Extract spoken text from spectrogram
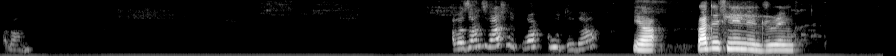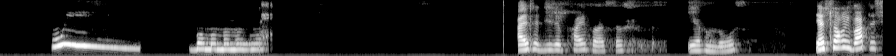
Verdammt. Aber sonst war es mit Brock gut, oder? Ja. Warte, ich nehme den Drink. Bum, bum, bum, bum, bum. Alter, diese Piper ist das ehrenlos. Ja, sorry, warte, ich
